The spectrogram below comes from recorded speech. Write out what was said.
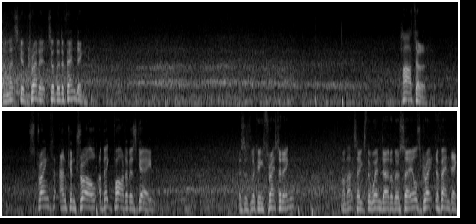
And let's give credit to the defending. Hartel. Strength and control, a big part of his game. This is looking threatening. Well, that takes the wind out of their sails. Great defending.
